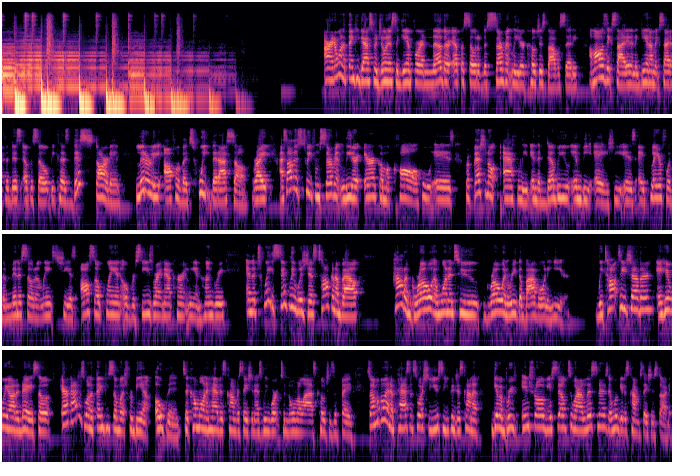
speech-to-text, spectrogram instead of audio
All right, I want to thank you guys for joining us again for another episode of the Servant Leader Coaches Bible Study. I'm always excited. And again, I'm excited for this episode because this started literally off of a tweet that I saw, right? I saw this tweet from servant leader Erica McCall, who is professional athlete in the WNBA. She is a player for the Minnesota Lynx. She is also playing overseas right now, currently in Hungary. And the tweet simply was just talking about how to grow and wanted to grow and read the Bible in a year. We talked to each other and here we are today. So, Eric, I just want to thank you so much for being open to come on and have this conversation as we work to normalize coaches of faith. So, I'm going to go ahead and pass the torch to you so you can just kind of give a brief intro of yourself to our listeners and we'll get this conversation started.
